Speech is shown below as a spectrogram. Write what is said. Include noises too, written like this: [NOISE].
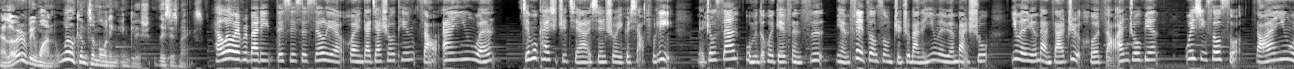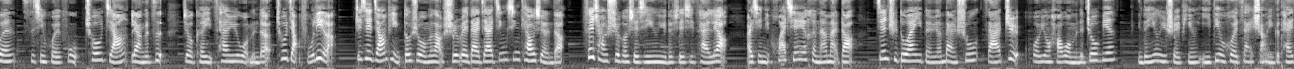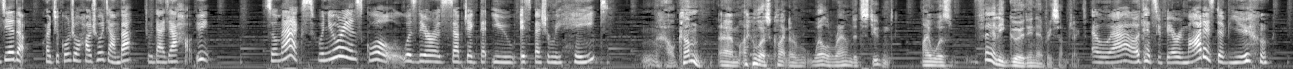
Hello everyone, welcome to Morning English. This is Max. Hello everybody, this is Cecilia. 欢迎大家收听早安英文。节目开始之前啊，先说一个小福利。每周三我们都会给粉丝免费赠送纸质版的英文原版书、英文原版杂志和早安周边。微信搜索“早安英文”，私信回复“抽奖”两个字，就可以参与我们的抽奖福利了。这些奖品都是我们老师为大家精心挑选的。非常适合学习英语的学习材料，而且你花钱也很难买到。坚持读完一本原版书、杂志，或用好我们的周边，你的英语水平一定会再上一个台阶的。快去公众号抽奖吧，祝大家好运！So Max, when you were in school, was there a subject that you especially hate? How come? Um, I was quite a well-rounded student. I was fairly good in every subject. Oh wow, that's very modest of you.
